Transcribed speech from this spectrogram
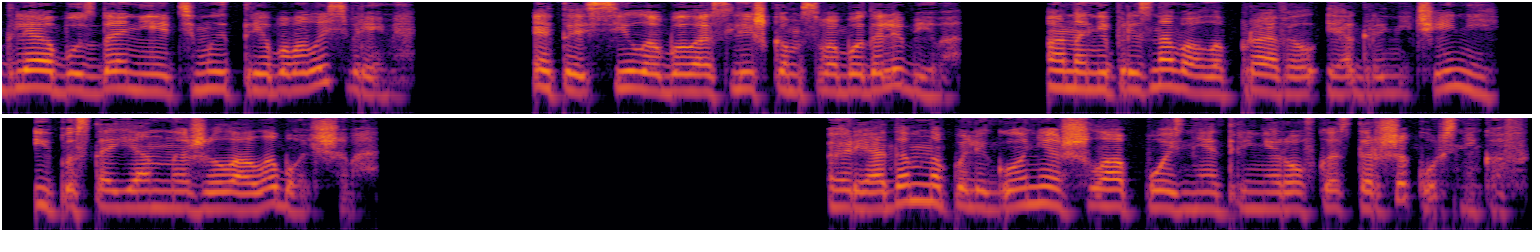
Для обуздания тьмы требовалось время. Эта сила была слишком свободолюбива. Она не признавала правил и ограничений и постоянно желала большего. Рядом на полигоне шла поздняя тренировка старшекурсников.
